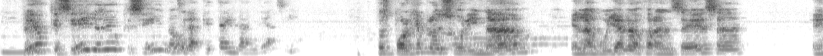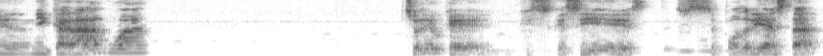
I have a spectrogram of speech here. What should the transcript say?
Yo digo que sí, yo digo que sí, ¿no? ¿Será que Tailandia, sí? Pues, por ejemplo, en Surinam, en la Guyana Francesa, en Nicaragua. Yo digo que, que, sí este, se podría estar.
